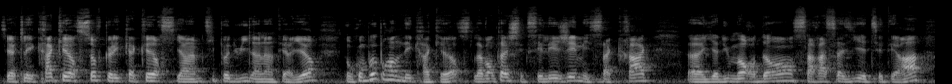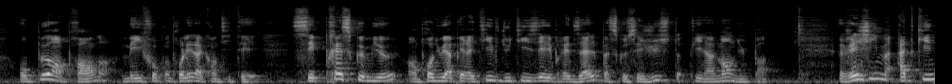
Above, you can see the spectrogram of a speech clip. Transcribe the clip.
C'est-à-dire que les crackers, sauf que les crackers, il y a un petit peu d'huile à l'intérieur. Donc on peut prendre des crackers. L'avantage, c'est que c'est léger, mais ça craque. Euh, il y a du mordant, ça rassasie, etc. On peut en prendre, mais il faut contrôler la quantité. C'est presque mieux en produit apéritif d'utiliser les bretzels parce que c'est juste finalement du pain. Régime Atkins,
